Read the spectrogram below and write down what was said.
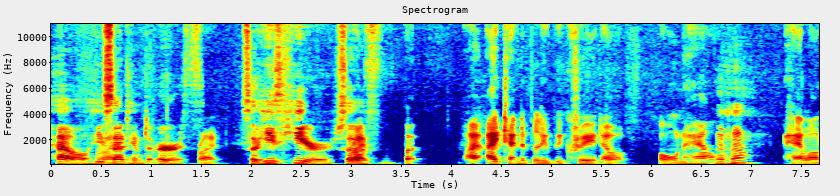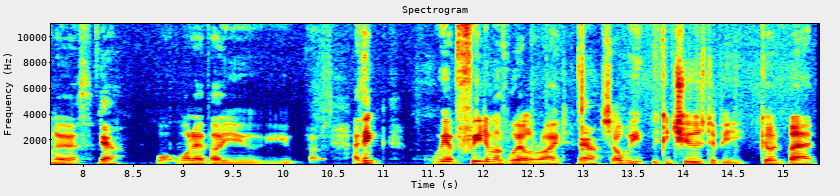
hell. He Right. sent him to earth. right. So he's here. So Right. if But I, I tend to believe we create our own hell, hmm hell on earth, Yeah, wh- whatever you you. I think we have freedom of will, right? yeah, So we, we can choose to be good, bad,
